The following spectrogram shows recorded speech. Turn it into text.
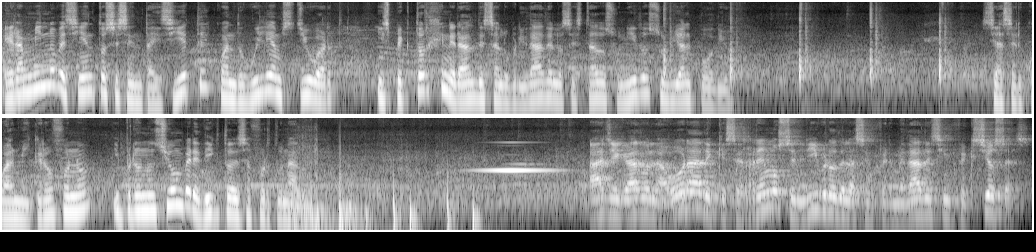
Era 1967 cuando William Stewart, inspector general de salubridad de los Estados Unidos, subió al podio se acercó al micrófono y pronunció un veredicto desafortunado. Ha llegado la hora de que cerremos el libro de las enfermedades infecciosas.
